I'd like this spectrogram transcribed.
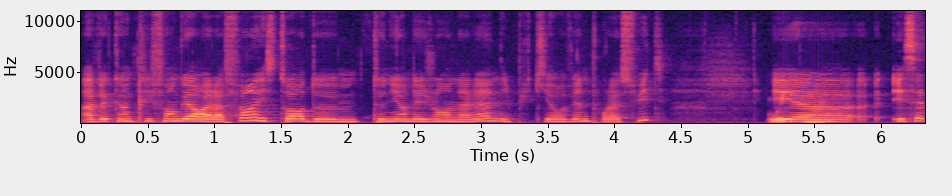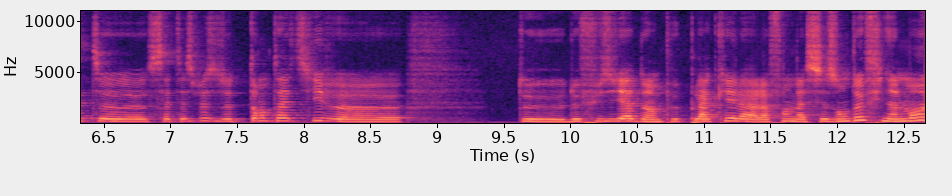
avec un cliffhanger à la fin, histoire de tenir les gens en haleine et puis qu'ils reviennent pour la suite. Oui, Et, euh, et cette, euh, cette espèce de tentative euh, de, de fusillade un peu plaquée là, à la fin de la saison 2, finalement,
